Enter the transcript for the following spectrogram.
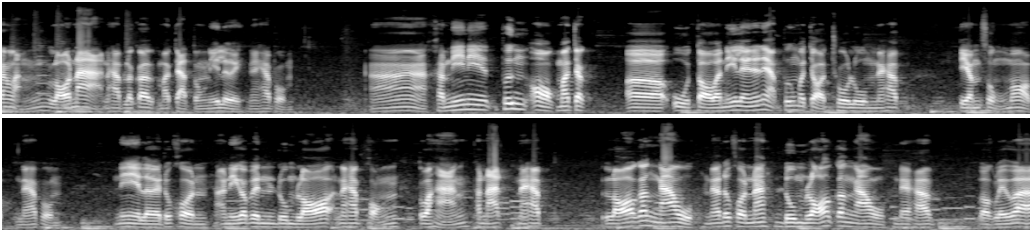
ข้างหลังล้อหน้านะครับ แล้วก็มาจัดตรงนี้เลยนะครับผมอ่าคันนี้นี่เพิ่งออกมาจากเอ่ออู่ต่อวันนี้เลยนะเนี่ยเพิ่งมาจอดโชว์รูมนะครับ เตรียมส่งมอบนะครับผมนี่เลยทุกคนอันนี้ก็เป็นดุมล้อนะครับของตัวหางพนัทนะครับล้อก็เงานะทุกคนนะดุมล้อก็เงานะครับ บอกเลยว่า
